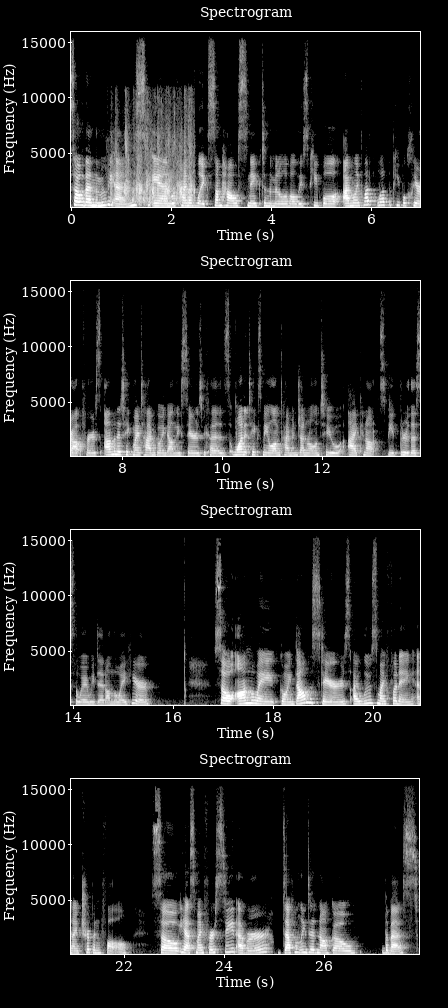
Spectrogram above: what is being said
So then the movie ends and we're kind of like somehow snaked in the middle of all these people. I'm like, let, let the people clear out first. I'm going to take my time going down these stairs because one, it takes me a long time in general and two, I cannot speed through this the way we did on the way here. So on the way going down the stairs, I lose my footing and I trip and fall. So yes, my first date ever definitely did not go the best.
